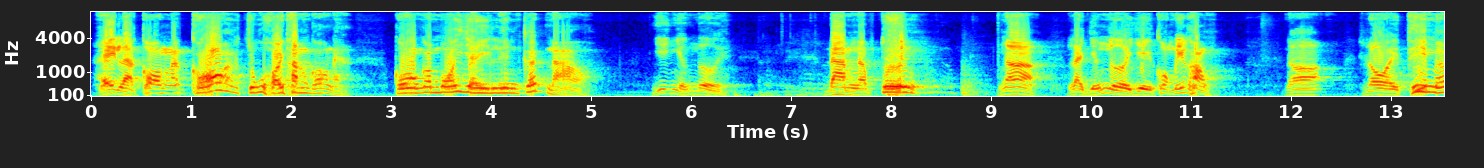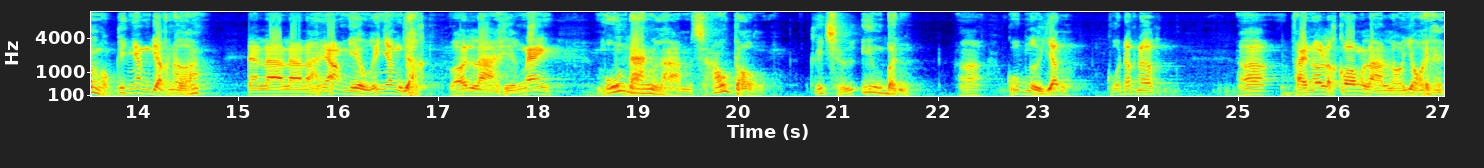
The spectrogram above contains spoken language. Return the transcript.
hay là con có, chú hỏi thăm con nè con có mối dây liên kết nào với những người đàm ngọc tuyên? À, là những người gì con biết không? Đó rồi thêm một cái nhân vật nữa. Là là là, là nhiều cái nhân vật gọi là hiện nay muốn đang làm xáo trộn cái sự yên bình à, của người dân của đất nước. À, phải nói là con là loại giỏi thôi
